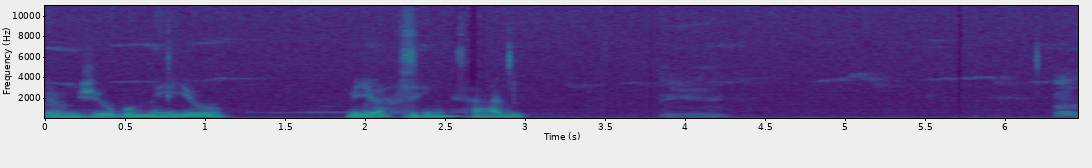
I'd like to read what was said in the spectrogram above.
é um jogo meio, meio assim, sabe? É. Ó,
